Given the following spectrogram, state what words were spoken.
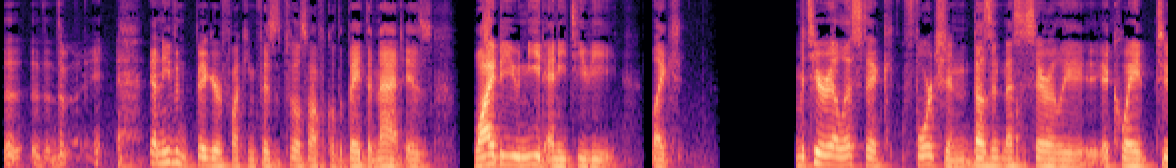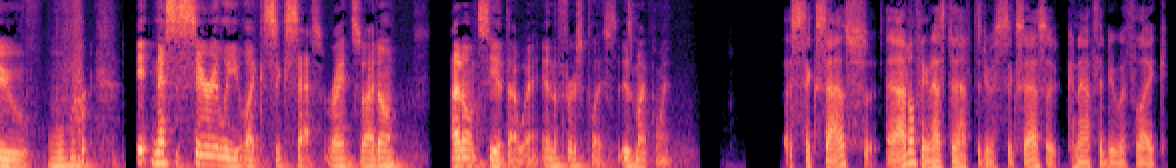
the, the, the, an even bigger fucking philosophical debate than that is why do you need any TV? Like materialistic fortune doesn't necessarily equate to it necessarily like success, right? So I don't I don't see it that way in the first place. Is my point. A success? I don't think it has to have to do with success. It can have to do with like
